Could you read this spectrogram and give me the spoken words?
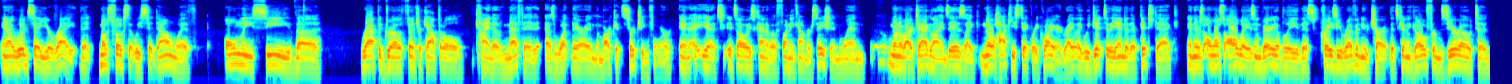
And I would say you're right that most folks that we sit down with only see the rapid growth venture capital kind of method as what they're in the market searching for. And uh, yeah, it's it's always kind of a funny conversation when one of our taglines is like no hockey stick required, right? Like we get to the end of their pitch deck and there's almost always invariably this crazy revenue chart that's going to go from 0 to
